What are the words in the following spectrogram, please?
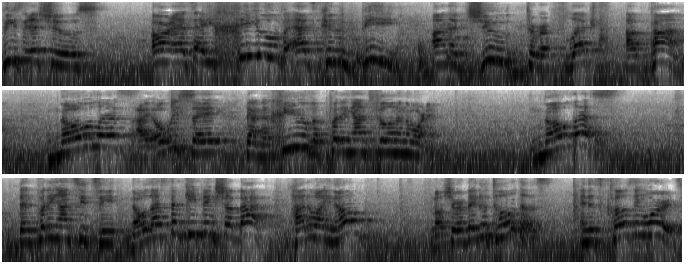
These issues are as a chiyuv as can be on a Jew to reflect upon. No less, I always say, than a chiyuv of putting on tefillin in the morning. No less than putting on tzitzit. No less than keeping Shabbat. How do I know? Moshe Rabbeinu told us in his closing words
